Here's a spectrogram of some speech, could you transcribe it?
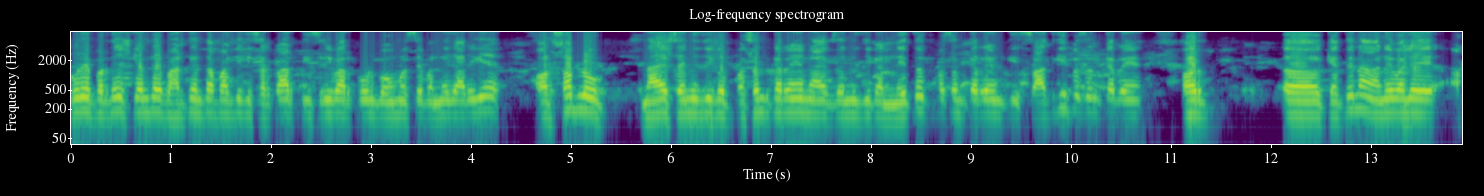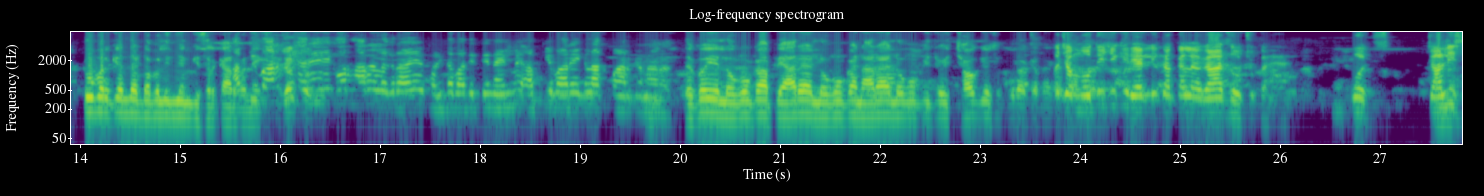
पूरे प्रदेश के अंदर भारतीय जनता पार्टी की सरकार तीसरी बार पूर्ण बहुमत से बनने जा रही है और सब लोग नायब सैनी जी को पसंद कर रहे हैं नायब सैनी जी का नेतृत्व पसंद कर रहे हैं उनकी सादगी पसंद कर रहे हैं और अ, कहते ना आने वाले अक्टूबर के अंदर डबल इंजन की सरकार बनेगी। एक और नारा लग रहा है फरीदाबाद में आपकी बार एक लाख पार का नारा। देखो ये लोगों का प्यार है लोगों का नारा है लोगों की जो इच्छा होगी उसे पूरा करने का अच्छा मोदी जी की रैली का कल आगाज़ हो चुका है वो चालीस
